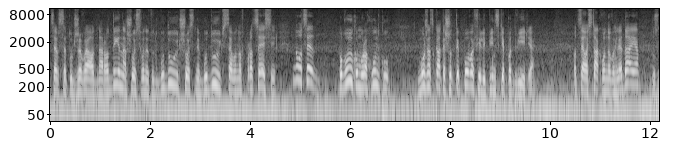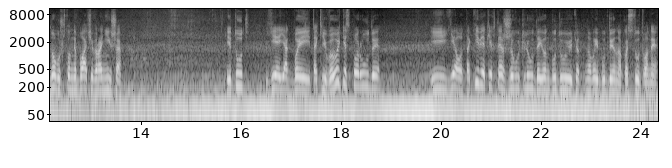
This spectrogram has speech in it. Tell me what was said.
Це все тут живе одна родина, щось вони тут будують, щось не будують, все воно в процесі. Ну, це по великому рахунку можна сказати, що типове філіппінське подвір'я. Оце ось так воно виглядає. Знову ж хто не бачив раніше. І тут є якби і такі великі споруди, і є от такі, в яких теж живуть люди, і он будують от новий будинок. Ось тут вони.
